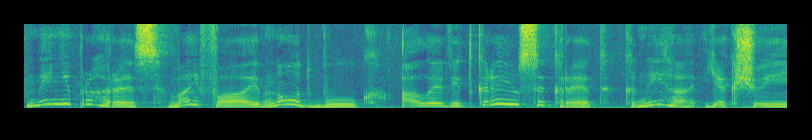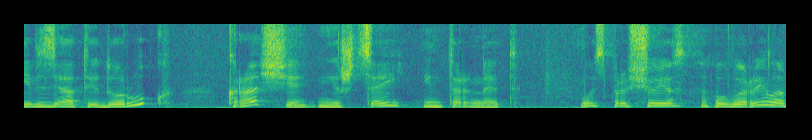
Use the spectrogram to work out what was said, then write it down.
Нині прогрес, Wi-Fi, ноутбук, але відкрию секрет. Книга, якщо її взяти до рук, краще, ніж цей інтернет. Ось про що я говорила,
